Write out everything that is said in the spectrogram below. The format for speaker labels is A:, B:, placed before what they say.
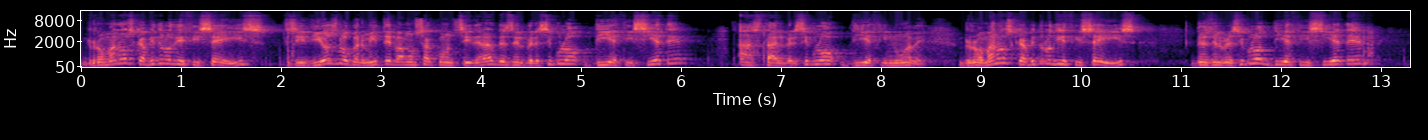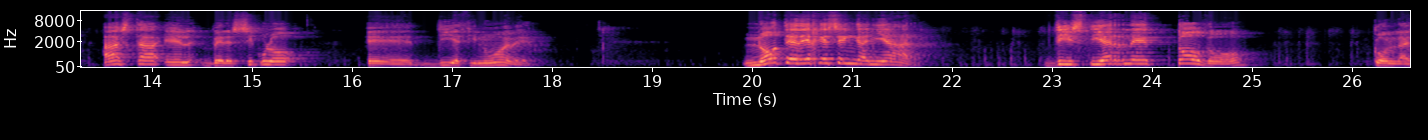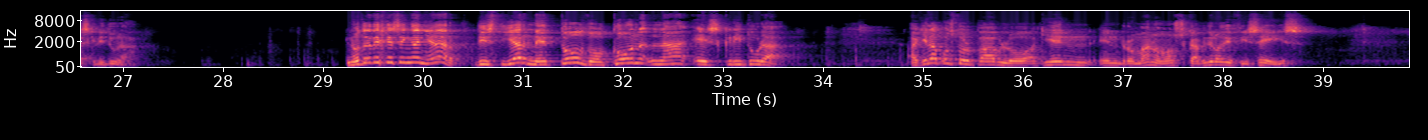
A: Romanos capítulo 16, si Dios lo permite, vamos a considerar desde el versículo 17 hasta el versículo 19. Romanos capítulo 16, desde el versículo 17 hasta el versículo 19. Eh, no te dejes engañar, discierne todo con la escritura. No te dejes engañar, discierne todo con la escritura. Aquí el apóstol Pablo, aquí en, Romanos capítulo 16,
